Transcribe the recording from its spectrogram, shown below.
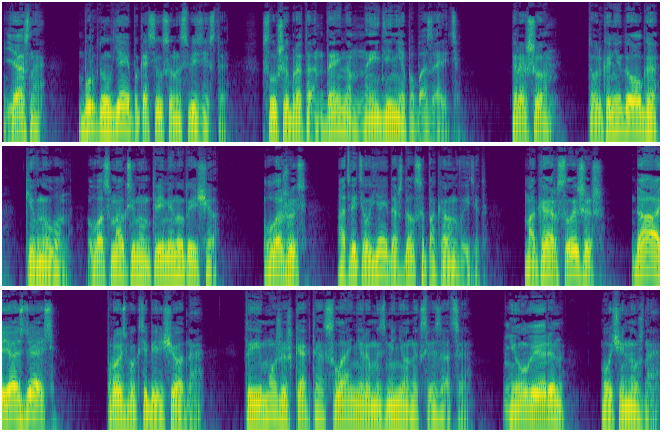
Ясно. Буркнул я и покосился на связиста. «Слушай, братан, дай нам наедине побазарить». «Хорошо, только недолго», — кивнул он. У вас максимум три минуты еще». «Уложусь», — ответил я и дождался, пока он выйдет. «Макар, слышишь?» «Да, я здесь». «Просьба к тебе еще одна. Ты можешь как-то с лайнером измененных связаться?» «Не уверен». «Очень нужно.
